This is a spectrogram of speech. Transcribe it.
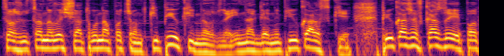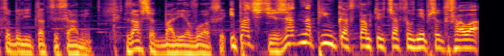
Co rzuca nowe światło na początki piłki nożnej i na geny piłkarskie. Piłkarze w każdej epoce byli tacy sami. Zawsze dbali o włosy. I patrzcie, żadna piłka z tamtych czasów nie przetrwała,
